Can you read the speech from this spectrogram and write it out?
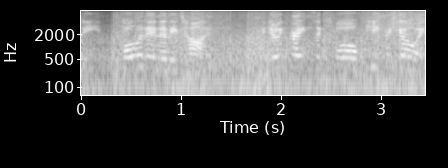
ready. Call it in any time. You're doing great, 6-4. Keep it going.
